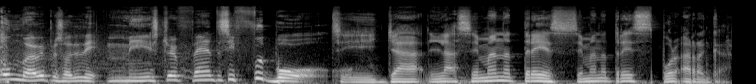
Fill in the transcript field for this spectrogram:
A un nuevo episodio de Mr. Fantasy Football. Sí, ya la semana 3, semana 3 por arrancar.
